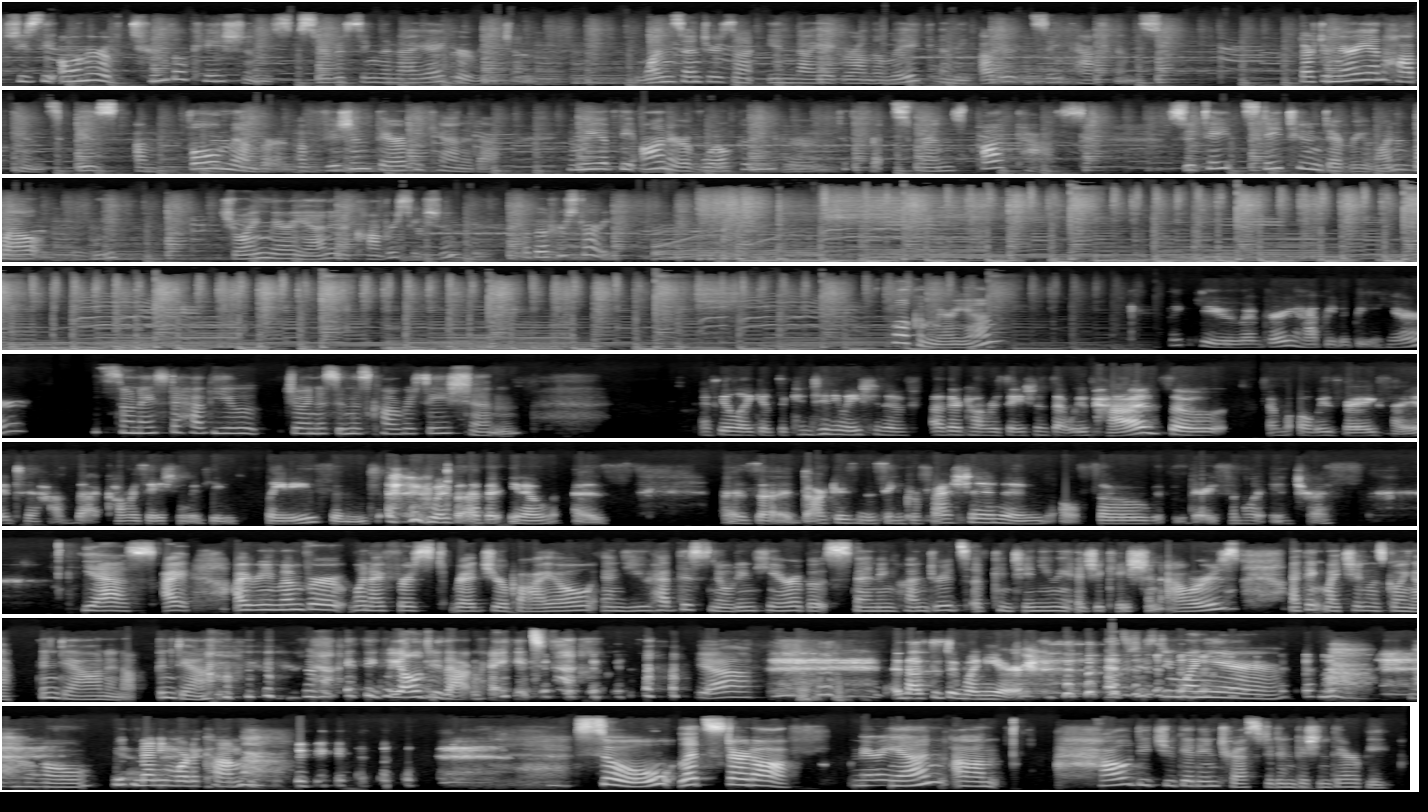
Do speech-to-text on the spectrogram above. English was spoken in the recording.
She's the owner of two locations servicing the Niagara region. One centers in Niagara on the Lake and the other in St. Catharines. Dr. Marianne Hopkins is a full member of Vision Therapy Canada, and we have the honor of welcoming her to the Fretz Friends podcast. So t- stay tuned, everyone, while we join Marianne in a conversation about her story. Welcome, Marianne you. I'm very happy to be here. It's so nice to have you join us in this conversation. I feel like it's a continuation of other conversations that we've had. So I'm always very excited to have that conversation with you ladies and with other, you know, as as uh, doctors in the same profession and also with very similar interests. Yes, I I remember when I first read your bio and you had this note in here about spending hundreds of continuing education hours. I think my chin was going up and down and up and down. I think we all do that, right? yeah. And that's just in one year. that's just in one year. no. With yeah. many more to come. so let's start off. Marianne, um, how did you get interested in vision therapy?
